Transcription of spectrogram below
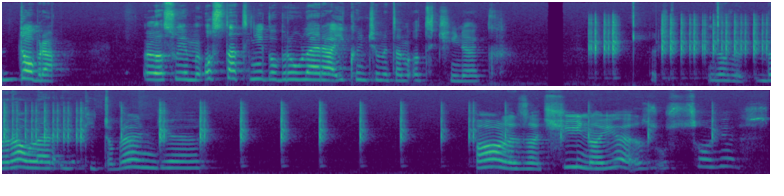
Dobra, losujemy ostatniego brawlera i kończymy ten odcinek. Nowy brawler, jaki to będzie? Ale zacina, Jezus, co jest?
